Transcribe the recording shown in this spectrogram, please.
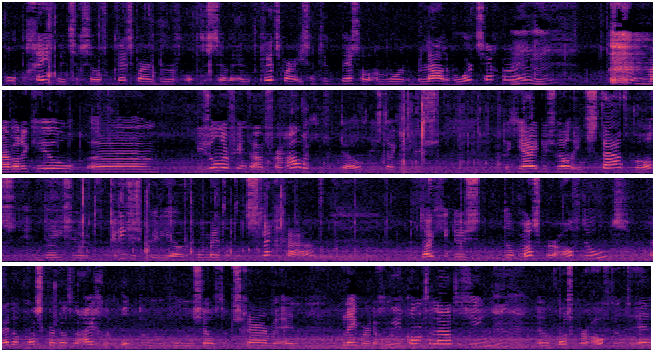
op een gegeven moment zichzelf kwetsbaar durft op te stellen. En kwetsbaar is natuurlijk best wel een, woord, een beladen woord, zeg maar. Mhm. Maar wat ik heel ehm, bijzonder vind aan het verhaal wat je vertelt, is dat, je dus, dat jij dus wel in staat was in deze crisisperiode, op het moment dat het slecht gaat, dat je dus dat masker afdoet. Hè, dat masker wat we eigenlijk opdoen om onszelf te beschermen en alleen maar de goede kant te laten zien. Mhm. En dat masker afdoet en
